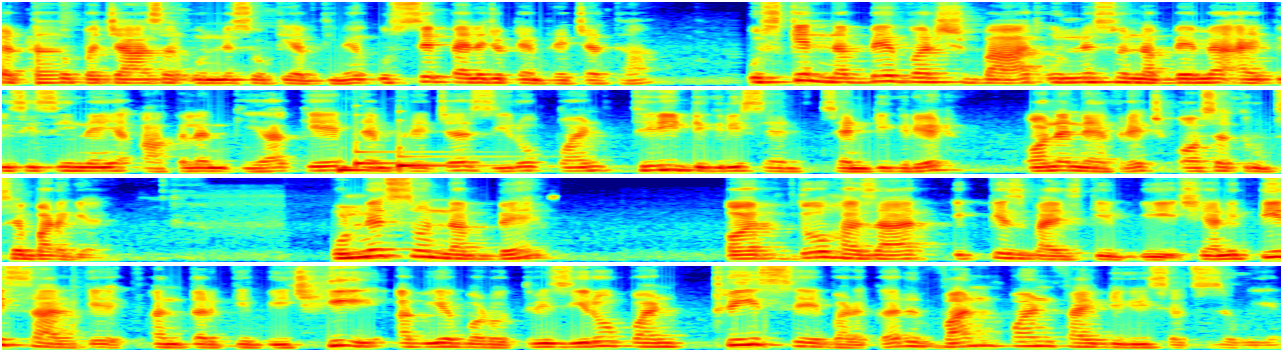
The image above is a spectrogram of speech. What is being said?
पचास और 1900 की अवधि में। उससे पहले जो टेम्परेचर था, उसके 90 वर्ष बाद 1990 में आईपीसीसी ने यह आकलन किया कि temperature 0.3 degree centigrade on an average औसत रूप से बढ़ गया है। 1990 और 2021-22 के बीच, यानी 30 साल के अंतर के बीच ही अब ये बढ़ोतरी 0.3 से बढ़कर 1.5 डिग्री सेल्सियस हुई है।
